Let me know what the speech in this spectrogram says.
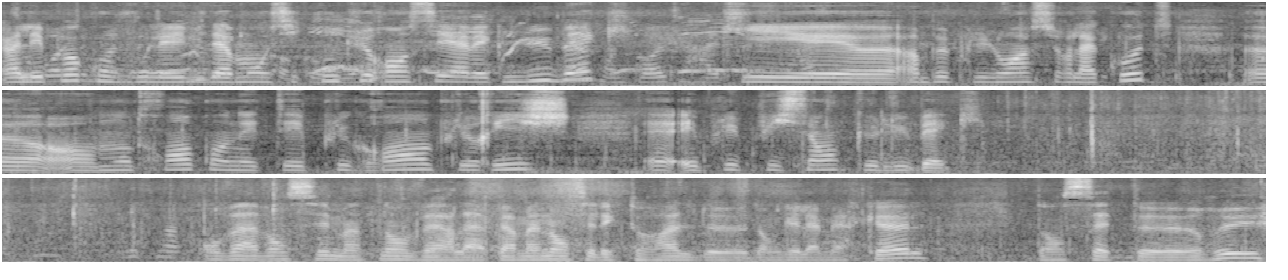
À l'époque, on voulait évidemment aussi concurrencer avec Lübeck, qui est euh, un peu plus loin sur la côte, euh, en montrant qu'on était plus grand, plus riche et plus puissant que Lübeck. On va avancer maintenant vers la permanence électorale d'Angela Merkel, dans cette rue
